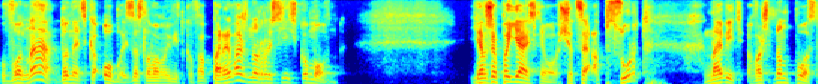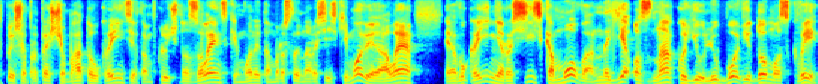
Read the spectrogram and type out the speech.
Вона, Донецька область, за словами Віткова, переважно російськомовна. Я вже пояснював, що це абсурд. Навіть Вашингтон Пост пише про те, що багато українців, там, включно з Зеленським, вони там росли на російській мові, але е, в Україні російська мова не є ознакою любові до Москви.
